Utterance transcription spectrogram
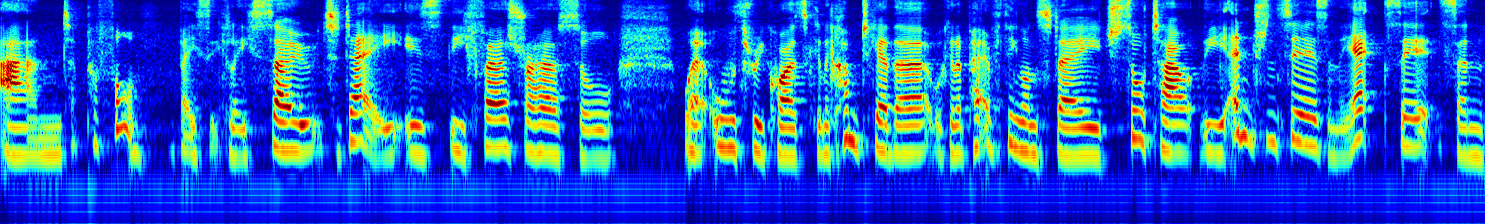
and perform basically. So today is the first rehearsal where all three choirs are going to come together. We're going to put everything on stage, sort out the entrances and the exits and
